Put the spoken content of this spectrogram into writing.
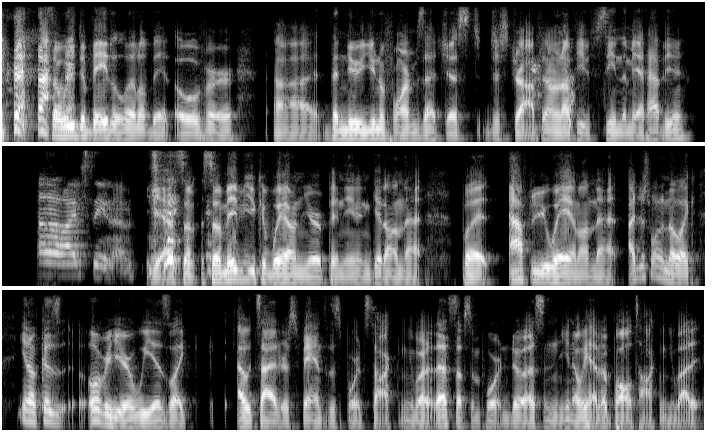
so we debated a little bit over uh, the new uniforms that just just dropped. I don't know if you've seen them yet. Have you? I've seen them. yeah, so so maybe you could weigh on your opinion and get on that. But after you weigh in on that, I just want to know, like, you know, because over here we as like outsiders, fans of the sports, talking about it, that stuff's important to us, and you know, we had a ball talking about it.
